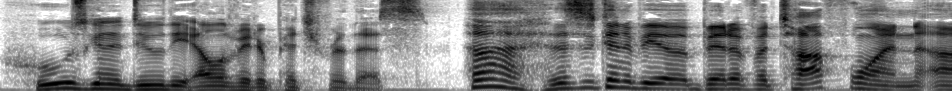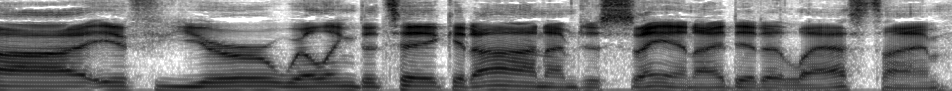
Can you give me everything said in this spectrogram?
who's going to do the elevator pitch for this? this is going to be a bit of a tough one. Uh, if you're willing to take it on, I'm just saying I did it last time.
